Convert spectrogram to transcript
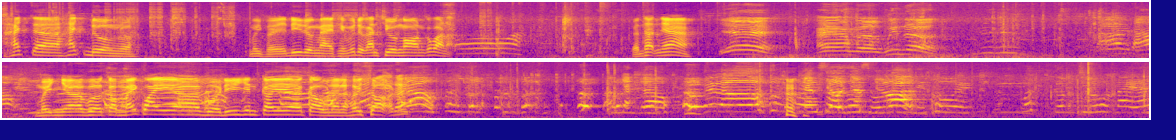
hách à, hách đường rồi. Mình phải đi đường này thì mới được ăn trưa ngon các bạn ạ. Cẩn thận nha Yeah, I am a winner. Mình à, vừa cầm máy quay à, vừa đi trên cây à, cầu này là hơi sợ đấy Bấm chặt vô hello em sợ rơi xuống ao thì thôi mất cơm trưa hôm nay đấy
